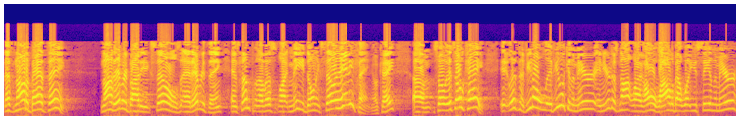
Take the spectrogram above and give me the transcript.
That's not a bad thing. Not everybody excels at everything, and some of us, like me, don't excel at anything, okay? Um, so it's okay. It, listen, if you don't, if you look in the mirror and you're just not like all wild about what you see in the mirror,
